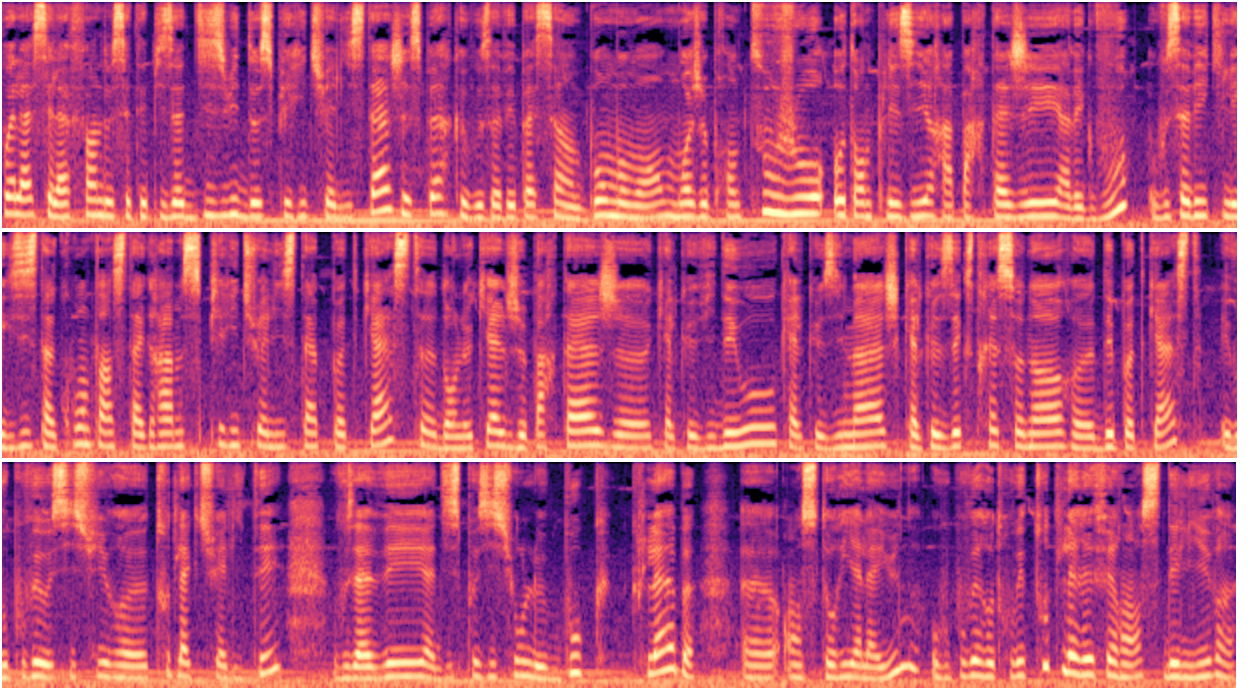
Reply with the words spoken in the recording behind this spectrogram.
Voilà, c'est la fin de cet épisode 18 de Spiritualista. J'espère que vous avez passé un bon moment. Moi, je prends toujours autant de plaisir à partager avec vous. Vous savez qu'il existe un compte Instagram Spiritualista Podcast dans lequel je partage euh, quelques vidéos, quelques images, quelques extraits sonores euh, des podcasts. Et vous pouvez aussi suivre euh, toute l'actualité. Vous avez à disposition le Book Club en story à la une où vous pouvez retrouver toutes les références des livres,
